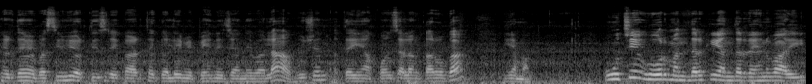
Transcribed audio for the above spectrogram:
हृदय में बसी हुई, और तीसरे का अर्थ है गले में पहने जाने वाला आभूषण। अतः यहाँ कौन सा अलंकार होगा? यमक। ऊँचे घोर मंदिर के अंदर रहने वाली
